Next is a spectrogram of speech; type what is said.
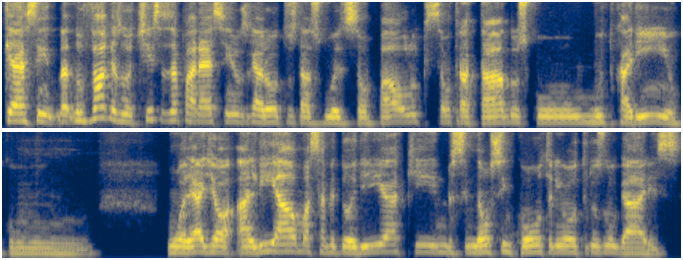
que é assim, no Vagas Notícias aparecem os garotos das ruas de São Paulo que são tratados com muito carinho, com um olhar de ó, ali há uma sabedoria que não se encontra em outros lugares.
